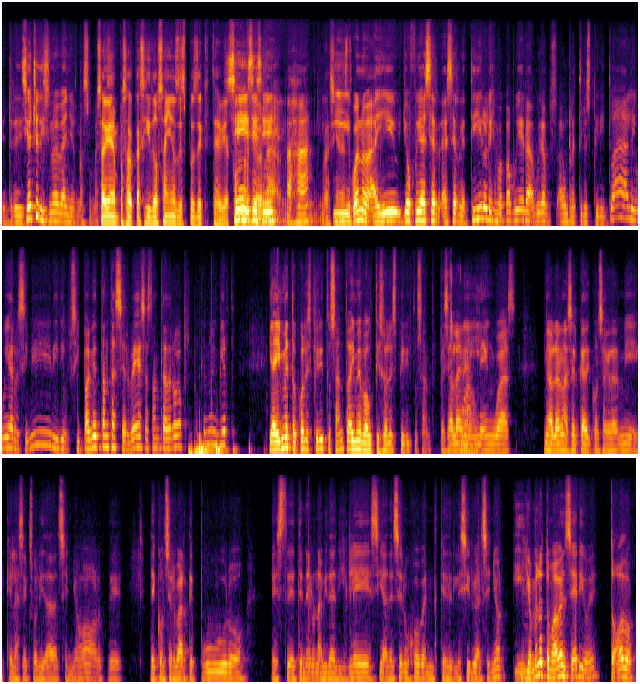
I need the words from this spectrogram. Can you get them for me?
entre 18 y 19 años más o menos. O sea, habían pasado casi dos años después de que te había Sí, sí, sí. Ajá. y bueno, ahí yo fui a ese, a ese retiro. Le dije, papá, voy a ir, a, voy a, un retiro espiritual y voy a recibir. Y digo, si pagué tantas cervezas, tanta droga, pues ¿por qué no invierto? Y ahí me tocó el Espíritu Santo. Ahí me bautizó el Espíritu Santo. Empecé a hablar en lenguas. Me hablaron acerca de consagrar mi, que la sexualidad al Señor, de, de conservarte puro, este, de tener una vida de iglesia, de ser un joven que le sirve al Señor. Y yo me lo tomaba en serio, ¿eh? Todo.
